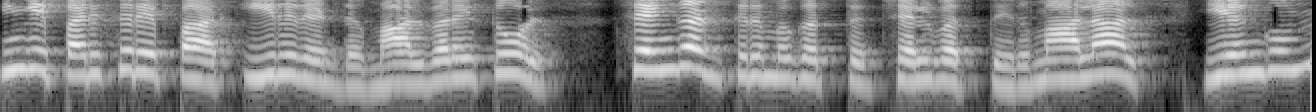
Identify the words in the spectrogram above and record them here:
இங்கே பரிசுரைப்பார் ஈரிரண்டு மால்வரை தோல் செங்கன் திருமுகத்து செல்வத் திருமாலால் எங்கும்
